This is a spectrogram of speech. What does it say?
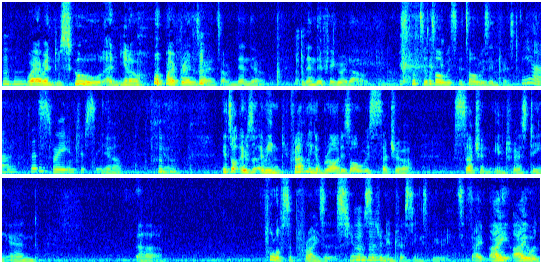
hmm where I went to school, and you know who my friends are, and so and then they then they figure it out. You know, it's, it's always it's always interesting. Yeah. That is very interesting. Yeah, yeah. It's, it's I mean, traveling abroad is always such a such an interesting and uh, full of surprises. You know, such Mhm. an interesting experience. I, I I would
